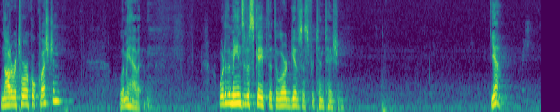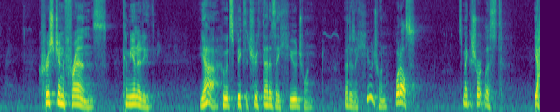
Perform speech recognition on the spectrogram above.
Not a rhetorical question? Let me have it. What are the means of escape that the Lord gives us for temptation? Yeah. Christian friends, community. Yeah, who would speak the truth. That is a huge one. That is a huge one. What else? Let's make a short list. Yeah.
